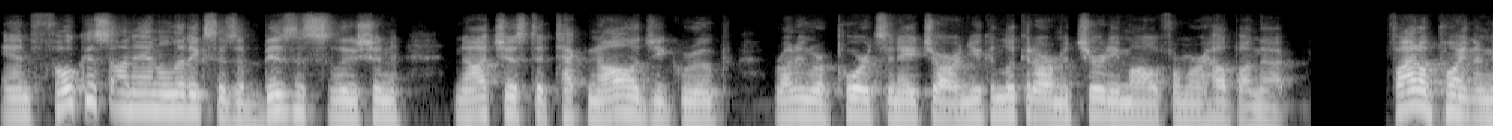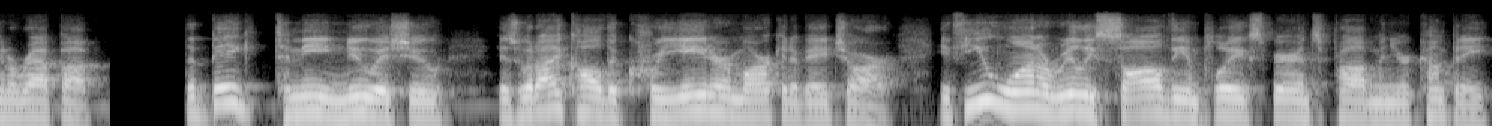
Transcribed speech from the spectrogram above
and focus on analytics as a business solution, not just a technology group running reports in HR. And you can look at our maturity model for more help on that. Final point, I'm going to wrap up. The big, to me, new issue is what I call the creator market of HR. If you want to really solve the employee experience problem in your company,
